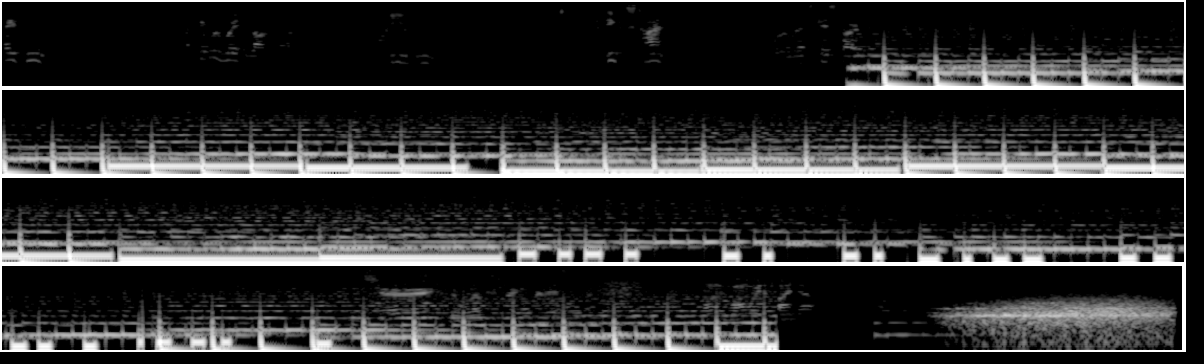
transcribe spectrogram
Hey, dude. I think we waited long enough. What do you mean? I think it's time. Well, let's get started.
